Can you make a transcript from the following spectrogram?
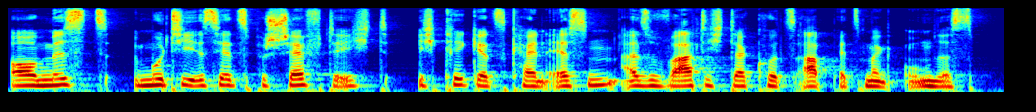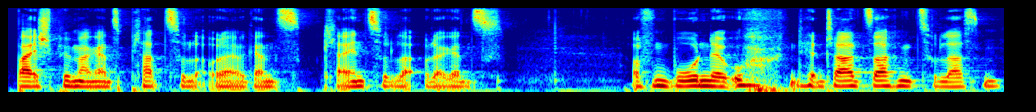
oh Mist, Mutti ist jetzt beschäftigt, ich krieg jetzt kein Essen, also warte ich da kurz ab, jetzt mal, um das Beispiel mal ganz platt zu oder ganz klein zu oder ganz auf dem Boden der, der Tatsachen zu lassen.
